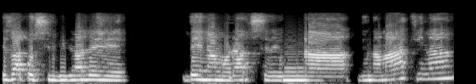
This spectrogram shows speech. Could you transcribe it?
Es la posibilidad de, enamorarse de una, de una máquina,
